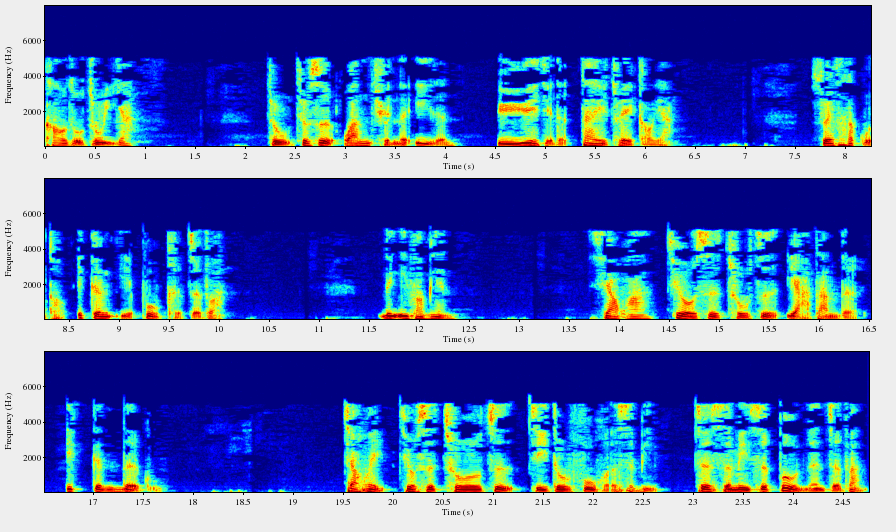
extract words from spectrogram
烤乳猪一样。主就是完全的义人，逾越节的代罪羔羊，所以他的骨头一根也不可折断。另一方面，夏娃就是出自亚当的一根肋骨，教会就是出自基督复活的生命，这生命是不能折断，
